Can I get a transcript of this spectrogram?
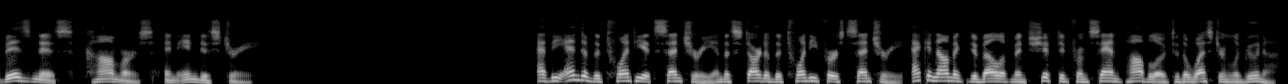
Business, commerce, and industry At the end of the 20th century and the start of the 21st century, economic development shifted from San Pablo to the western Laguna.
